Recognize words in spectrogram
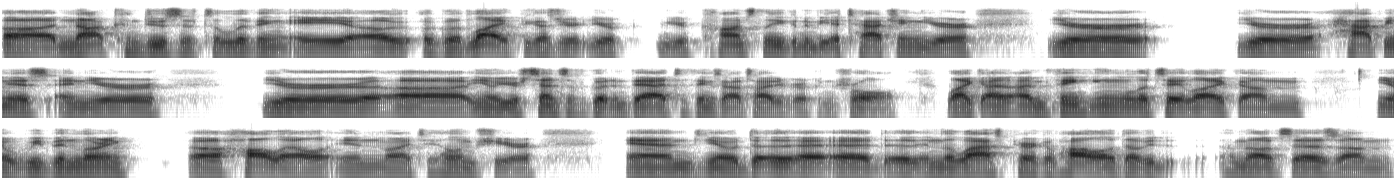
uh, not conducive to living a, a, a good life because you're you're you're constantly going to be attaching your your your happiness and your your uh, you know your sense of good and bad to things outside of your control. Like I, am thinking, let's say like um you know we've been learning uh, Hallel in my Tehillim shiur, and you know d- uh, uh in the last parak of Hallel, David says um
